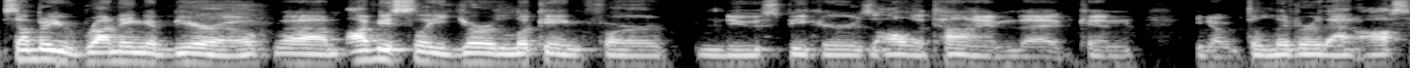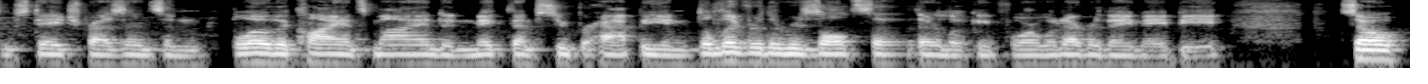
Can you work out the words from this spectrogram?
somebody running a bureau, um, obviously you're looking for new speakers all the time that can, you know, deliver that awesome stage presence and blow the client's mind and make them super happy and deliver the results that they're looking for, whatever they may be. So,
